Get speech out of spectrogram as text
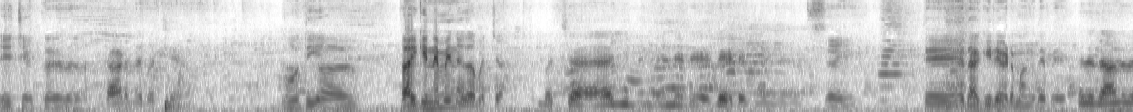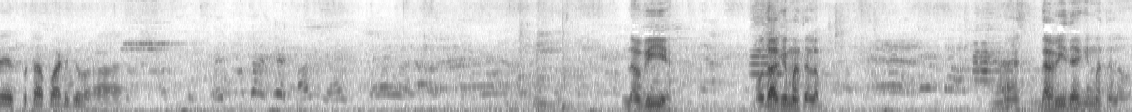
ये चेक करे ज़रा काट दे बच्चे हैं बहुत ही यार ताई किन्ने महीने का बच्चा बच्चा है जी महीने डेढ़ डेढ़ एक महीने ਦਾ। सही ਤੇ ਇਹਦਾ ਕੀ ਰੇਟ ਮੰਗਦੇ ਪਏ ਇਹਦੇ ਦੰਦ ਵੇ ਫਟਾ ਪਟ ਕੇ ਵਹਾ नवी खुदा की मतलब? नवीदा की मतलब?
